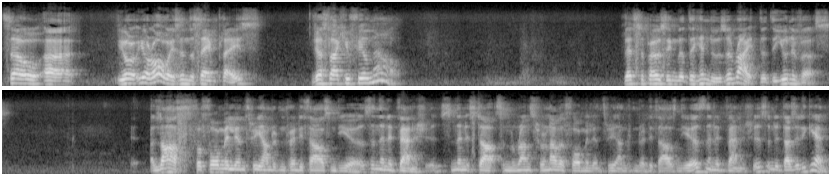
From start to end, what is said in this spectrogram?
so uh, you're, you're always in the same place, just like you feel now. Let's supposing that the Hindus are right, that the universe lasts for 4,320,000 years, and then it vanishes, and then it starts and runs for another 4,320,000 years, and then it vanishes, and it does it again.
